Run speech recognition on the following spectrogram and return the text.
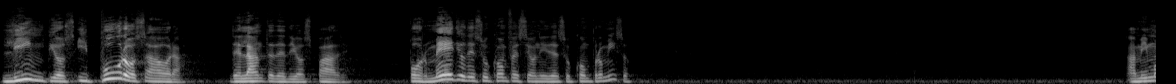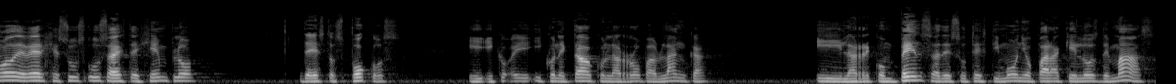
limpios y puros ahora delante de Dios Padre, por medio de su confesión y de su compromiso. A mi modo de ver, Jesús usa este ejemplo de estos pocos y, conectado con la ropa blanca y la recompensa de su testimonio para que los demás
